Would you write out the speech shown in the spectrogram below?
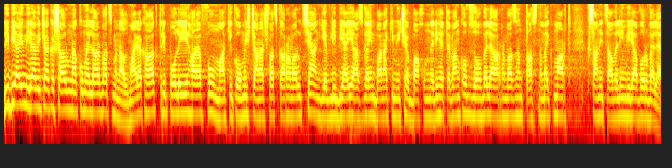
Լիբիայում իրավիճակը շարունակում է լարված մնալ։ Մայրաքաղաք Տրիպոլիի հարավում ՄԱԿ-ի կողմից ճանաչված կառավարության եւ Լիբիայի ազգային բանակի միջև բախումների հետևանքով զոհվել է առնվազն 11 մարդ, 20-ից ավելին վիրավորվել է։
